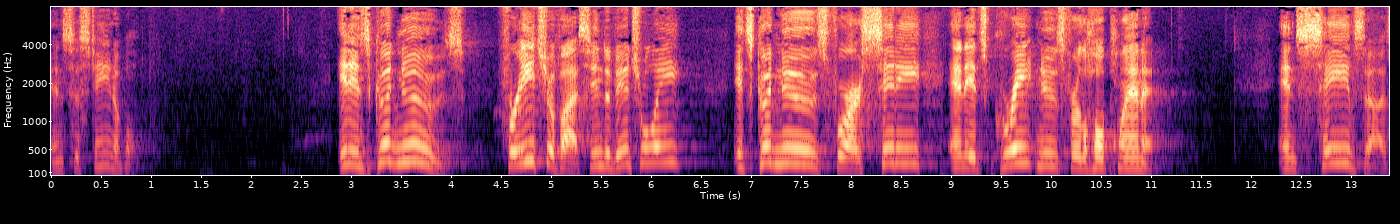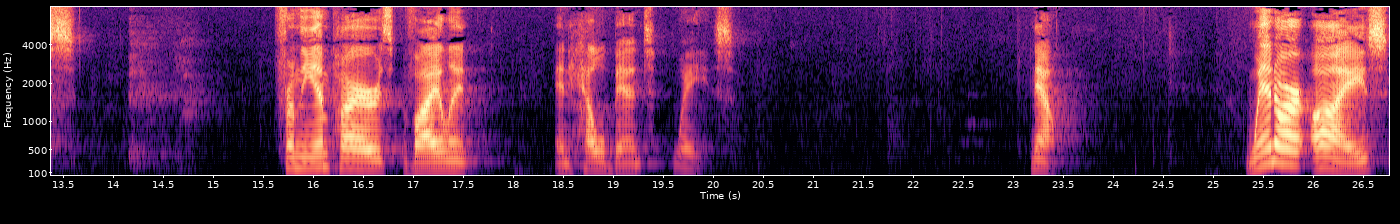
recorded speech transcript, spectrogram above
and sustainable. It is good news for each of us individually. It's good news for our city, and it's great news for the whole planet. And saves us from the empire's violent and hell bent ways. Now, when our eyes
